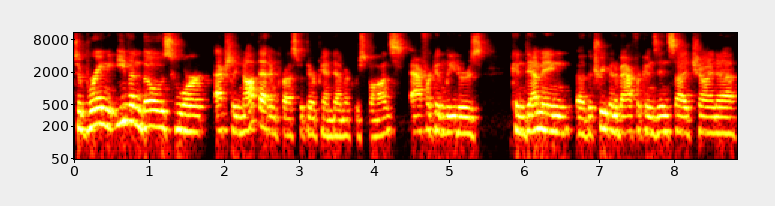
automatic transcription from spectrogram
to bring even those who are actually not that impressed with their pandemic response, African leaders condemning uh, the treatment of Africans inside China,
